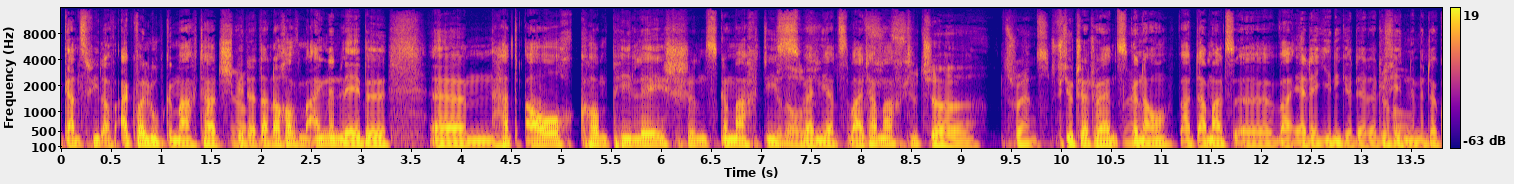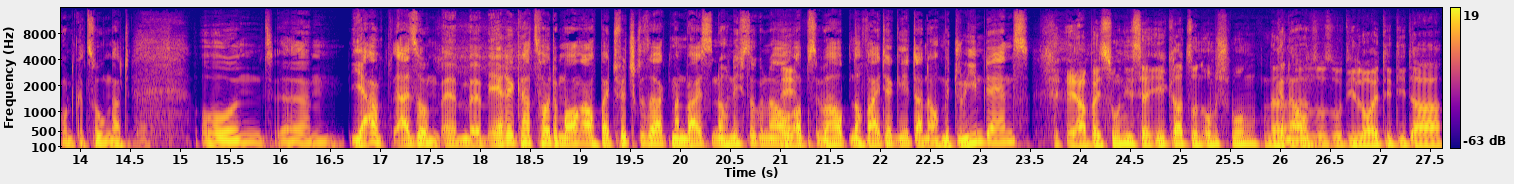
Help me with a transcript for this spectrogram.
ganz viel auf Aqualoop gemacht hat, später dann auch auf dem eigenen Label. Ähm, hat auch Compilations gemacht, die Genau. Sven jetzt weitermacht. Future Trends. Future Trends, Ja. genau. War damals äh, war er derjenige, der da die Genau. Fäden im Hintergrund gezogen hat. Und ähm, ja, also ähm, Erik hat es heute Morgen auch bei Twitch gesagt, man weiß noch nicht so genau, Nee. ob es überhaupt noch weitergeht, dann auch mit Dream Dance. Ja, bei Sony ist ja eh gerade so ein Umschwung. Ne? Genau. Also so die Leute, die da.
